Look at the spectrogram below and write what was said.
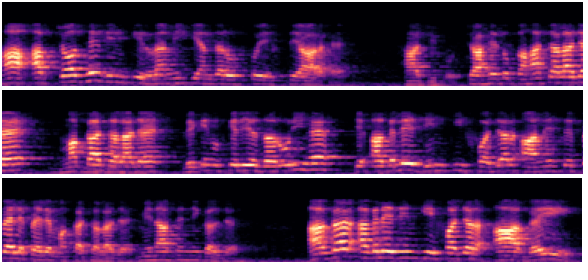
ہاں اب چوتھے دن کی رمی کے اندر اس کو اختیار ہے۔ ہاں حاجی کو چاہے تو کہاں چلا جائے؟ مکہ چلا جائے۔ لیکن اس کے لیے ضروری ہے کہ اگلے دن کی فجر آنے سے پہلے پہلے مکہ چلا جائے، مینا سے نکل جائے۔ اگر اگلے دن کی فجر آ گئی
